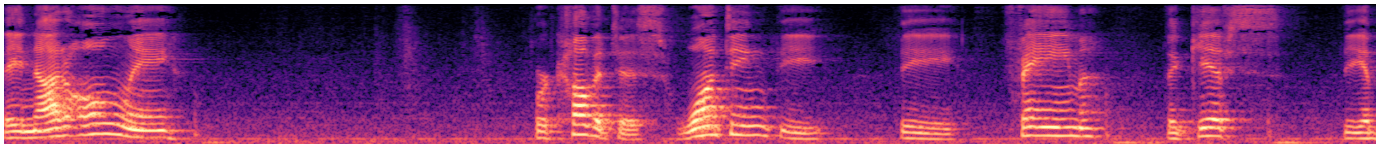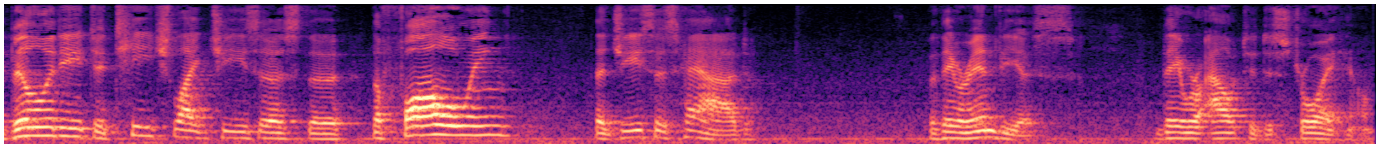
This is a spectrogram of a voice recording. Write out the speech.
They not only were covetous, wanting the, the fame, the gifts, the ability to teach like Jesus, the, the following that Jesus had, but they were envious they were out to destroy him.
